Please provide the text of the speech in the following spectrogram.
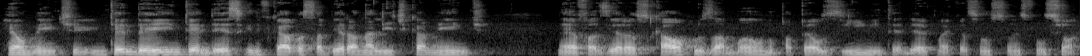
realmente entender, e entender significava saber analiticamente, né? fazer os cálculos à mão, no papelzinho, entender como é que as funções funcionam.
